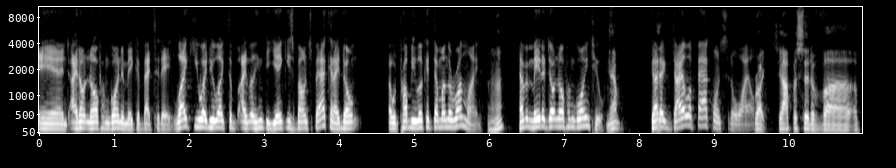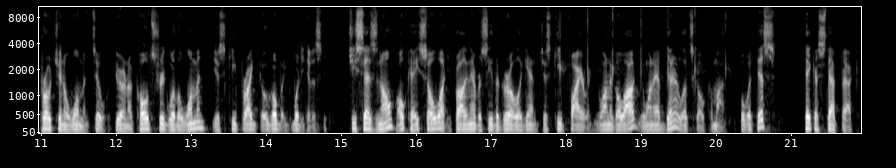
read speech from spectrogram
and I don't know if I'm going to make a bet today. Like you, I do like the. I think the Yankees bounce back, and I don't. I would probably look at them on the run line. Uh-huh. Haven't made it. Don't know if I'm going to. Yeah. Got to dial it back once in a while. Right. It's the opposite of uh, approaching a woman too. If you're in a cold streak with a woman, you just keep right. Go. go what are you gonna see? She says no. Okay. So what? You probably never see the girl again. Just keep firing. You want to go out? You want to have dinner? Let's go. Come on. But with this, take a step back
